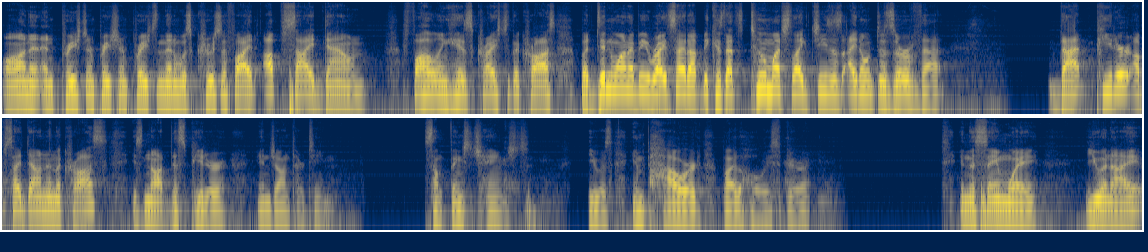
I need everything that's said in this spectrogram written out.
on and, and preached and preached and preached and then was crucified upside down, following his Christ to the cross, but didn't want to be right side up because that's too much like Jesus. I don't deserve that. That Peter upside down in the cross is not this Peter in John 13. Something's changed. He was empowered by the Holy Spirit. In the same way, you and I,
